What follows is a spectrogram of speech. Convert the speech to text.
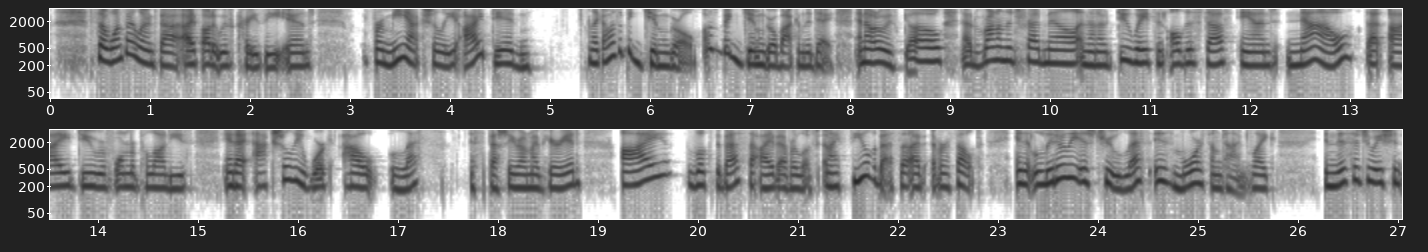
so once I learned that, I thought it was crazy and for me actually, I did like I was a big gym girl. I was a big gym girl back in the day. And I would always go and I'd run on the treadmill and then I would do weights and all this stuff. And now that I do reformer Pilates and I actually work out less, especially around my period, I look the best that I've ever looked and I feel the best that I've ever felt. And it literally is true. Less is more sometimes. Like in this situation,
